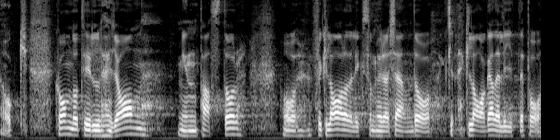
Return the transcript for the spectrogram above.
Och kom då till Jan, min pastor och förklarade liksom hur jag kände och klagade lite på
